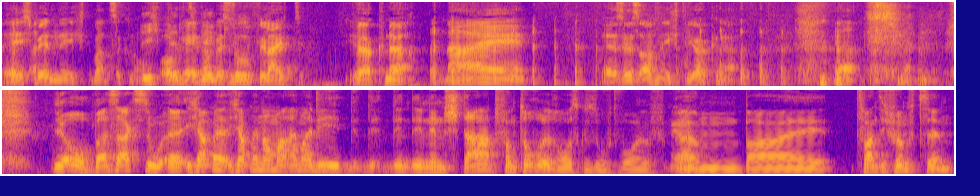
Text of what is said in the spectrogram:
Ich bin nicht Matze Knob. Ich okay, dann bist du vielleicht Jörg Knör. Nein. Es ist auch nicht Jörg Knör. Jo, was sagst du? Äh, ich habe mir, ich hab mir noch mal einmal die, den, den, Start von Tuchel rausgesucht, Wolf. Ja. Ähm, bei 2015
